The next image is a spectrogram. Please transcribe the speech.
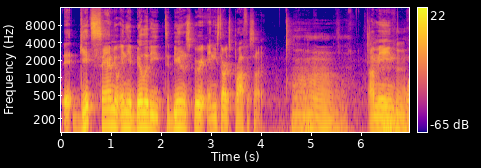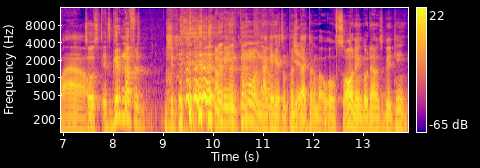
It gets Samuel in the ability to be in the spirit, and he starts prophesying. Mm. I mean, mm-hmm. Wow. so it's, it's good enough for. But, I mean, come on now. I can hear some pushback Yeah. talking about, well, Saul didn't go down as a good king.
